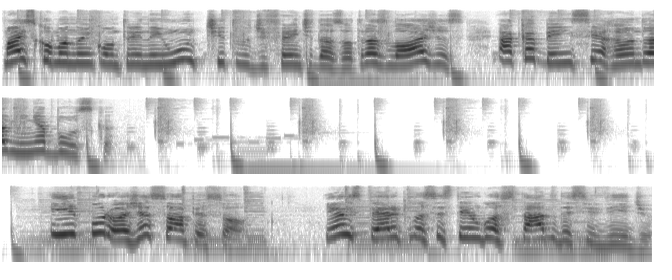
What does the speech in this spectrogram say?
mas como eu não encontrei nenhum título diferente das outras lojas, acabei encerrando a minha busca. E por hoje é só, pessoal. Eu espero que vocês tenham gostado desse vídeo.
